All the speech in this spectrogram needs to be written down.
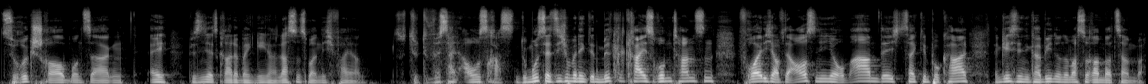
zurückschrauben und sagen, ey, wir sind jetzt gerade beim Gegner, lass uns mal nicht feiern. Du, du, wirst halt ausrasten. Du musst jetzt nicht unbedingt im Mittelkreis rumtanzen, freu dich auf der Außenlinie, umarm dich, zeig den Pokal, dann gehst du in die Kabine und dann machst du Rambazamba.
